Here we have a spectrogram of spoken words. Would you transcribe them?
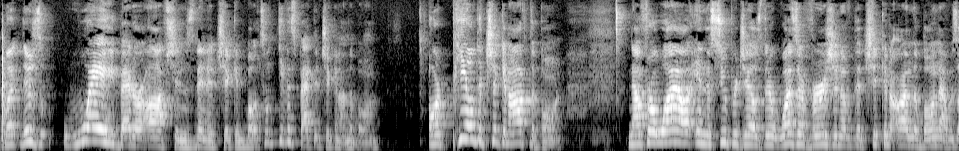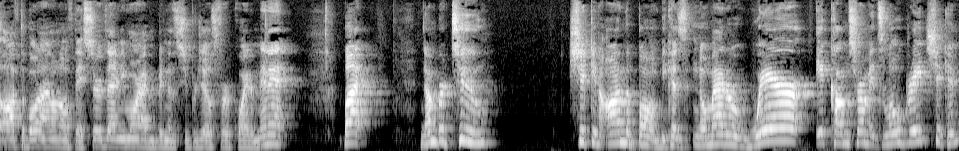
But there's way better options than a chicken bone. So give us back the chicken on the bone. Or peel the chicken off the bone. Now, for a while in the super jails, there was a version of the chicken on the bone that was off the bone. I don't know if they serve that anymore. I haven't been to the super jails for quite a minute. But number two chicken on the bone because no matter where it comes from, it's low grade chicken,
